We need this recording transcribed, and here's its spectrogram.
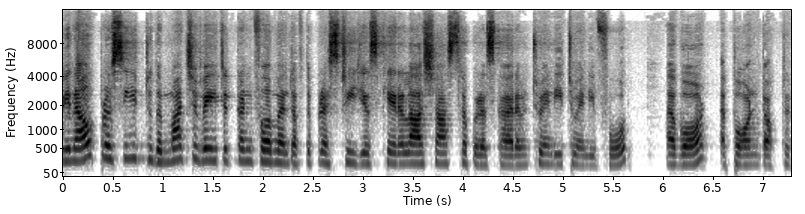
we now proceed to the much weighted conferment of the prestigious Kerala Shastra Puraskaram twenty twenty four award upon doctor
